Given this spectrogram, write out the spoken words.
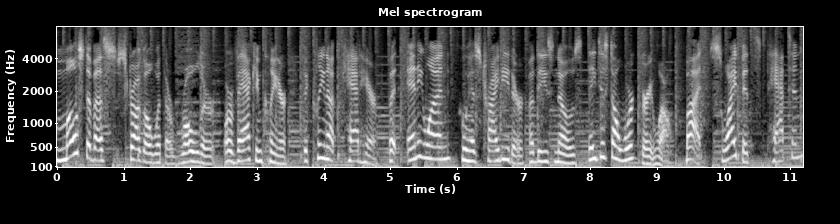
most of us struggle with a roller or vacuum cleaner to clean up cat hair, but anyone who has tried either of these knows they just don't work very well. But Swipe It's patent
